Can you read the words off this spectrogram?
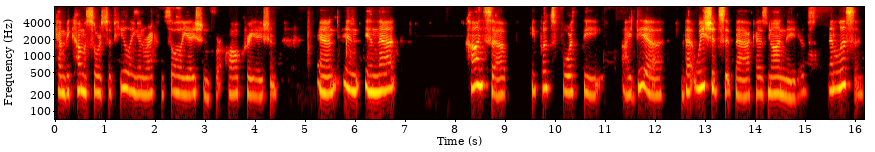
can become a source of healing and reconciliation for all creation. And in, in that concept, he puts forth the idea that we should sit back as non natives and listen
